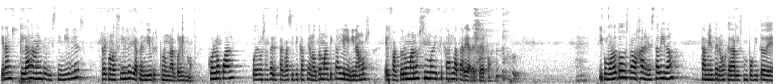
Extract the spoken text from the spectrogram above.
eran claramente distinguibles, reconocibles y aprendibles por un algoritmo. Con lo cual podemos hacer esta clasificación automática y eliminamos el factor humano sin modificar la tarea del perro. Y como no todos trabajan en esta vida, también tenemos que darles un poquito de,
